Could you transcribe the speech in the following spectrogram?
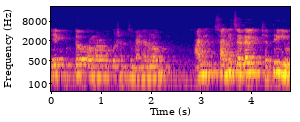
एक फक्त अमरण उपोषणचं बॅनर लावून आणि साधी चटाई छत्री घेऊन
